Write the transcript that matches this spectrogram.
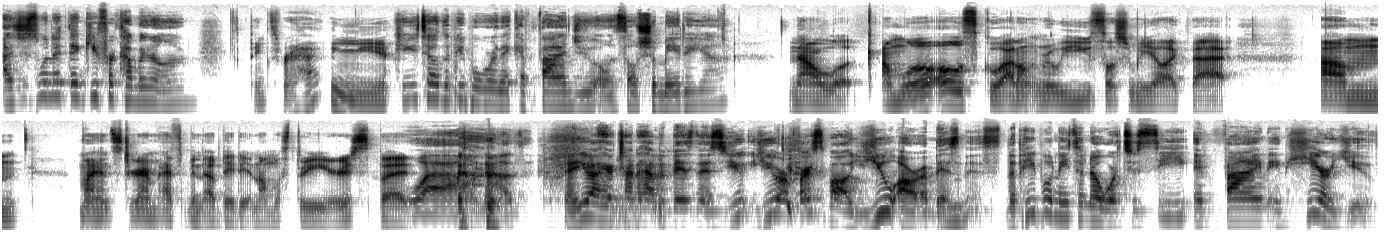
I just want to thank you for coming on. Thanks for having me. Can you tell the people where they can find you on social media? Now look, I'm a little old school. I don't really use social media like that. Um, my Instagram hasn't been updated in almost three years, but Wow. Now, now you out here trying to have a business. You you are first of all, you are a business. The people need to know where to see and find and hear you.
